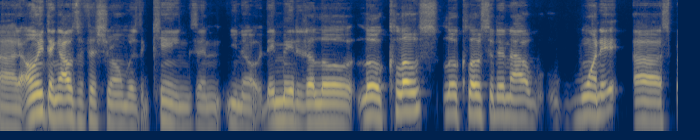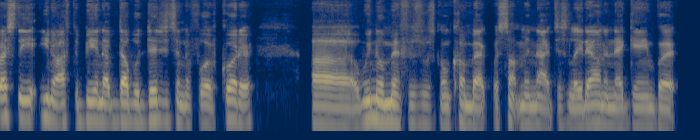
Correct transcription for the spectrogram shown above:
uh, the only thing I was official on was the Kings, and you know they made it a little, little close, a little closer than I wanted, uh, especially you know after being up double digits in the fourth quarter. Uh, we knew Memphis was going to come back with something and not just lay down in that game, but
